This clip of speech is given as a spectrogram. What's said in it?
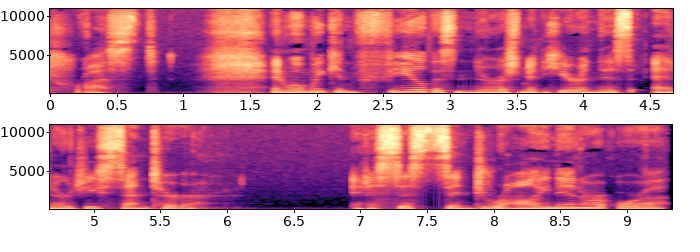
trust. And when we can feel this nourishment here in this energy center, it assists in drawing in our aura.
